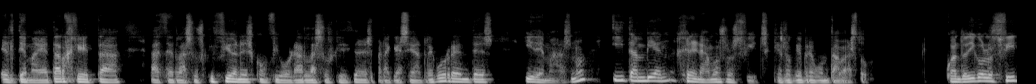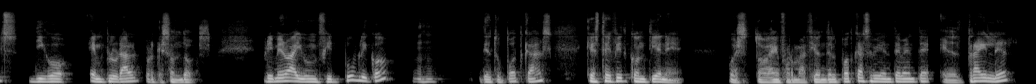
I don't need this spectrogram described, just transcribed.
el tema de tarjeta, hacer las suscripciones, configurar las suscripciones para que sean recurrentes y demás. ¿no? Y también generamos los feeds, que es lo que preguntabas tú. Cuando digo los feeds, digo en plural porque son dos. Primero hay un feed público de tu podcast, que este feed contiene pues toda la información del podcast, evidentemente, el tráiler,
